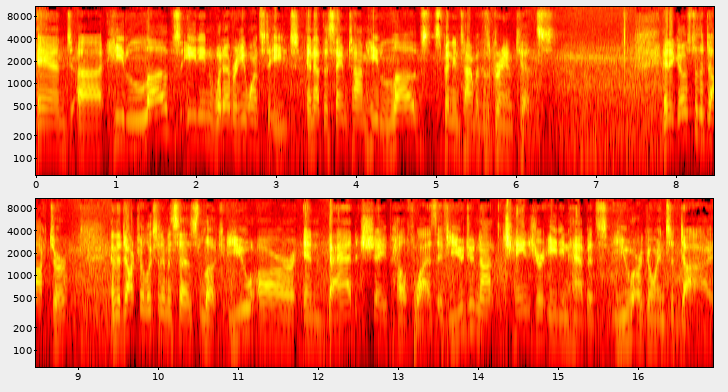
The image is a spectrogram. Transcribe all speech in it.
and uh, he loves eating whatever he wants to eat, and at the same time, he loves spending time with his grandkids. And he goes to the doctor, and the doctor looks at him and says, Look, you are in bad shape health wise. If you do not change your eating habits, you are going to die,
